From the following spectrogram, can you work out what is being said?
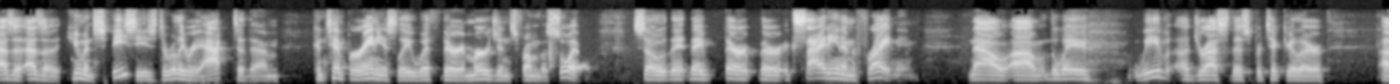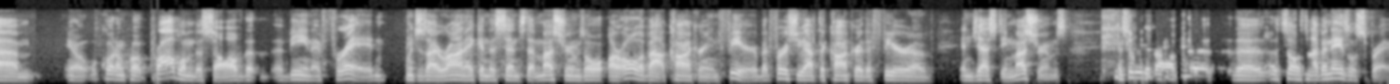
as a as a human species to really react to them contemporaneously with their emergence from the soil. So they they they're they're exciting and frightening. Now, um, the way we've addressed this particular, um, you know, quote unquote problem to solve, that uh, being afraid, which is ironic in the sense that mushrooms all, are all about conquering fear. But first, you have to conquer the fear of ingesting mushrooms. And so we developed the, the, the psilocybin nasal spray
